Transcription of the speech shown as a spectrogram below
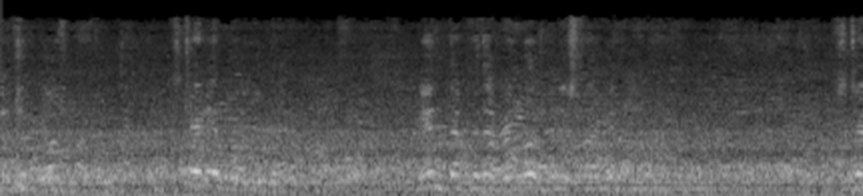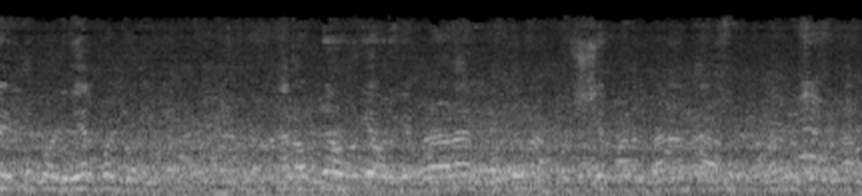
ನಿಮಿಷ ಕ್ಲೋಸ್ ಮಾಡಬೇಕು ಸ್ಟೇಡಿಯಂ ಹೋಗಿದ್ದೆ ಏನು ತಪ್ಪಿದೆ ಬೆಂಗಳೂರು ಮಿನಿಸ್ಟರ್ ಸ್ಟೇಡಿಯಂ ಹೋಗಿ ಏರ್ಪೋರ್ಟ್ ಹೋಗಿದ್ದೆ ನಾನು ಒಬ್ಬನೇ ಹೋಗಿ ಅವ್ರಿಗೆ ಬೇಡ ಇದು ನಾನು ಪೊಸಿಷನ್ ಮಾಡೋದು ಬೇಡ ಅಂತ ಪರ್ಮಿಷನ್ ನಾನು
